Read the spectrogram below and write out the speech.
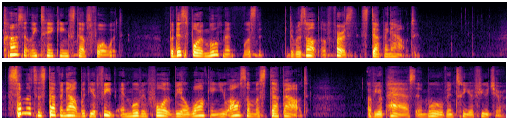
constantly taking steps forward. But this forward movement was the result of first stepping out. Similar to stepping out with your feet and moving forward via walking, you also must step out of your past and move into your future.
